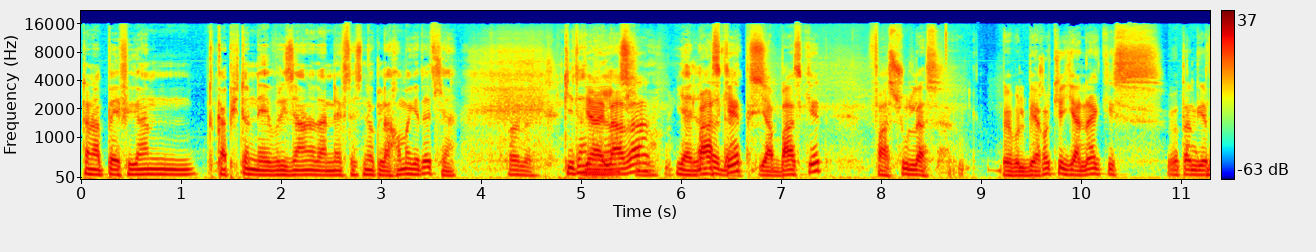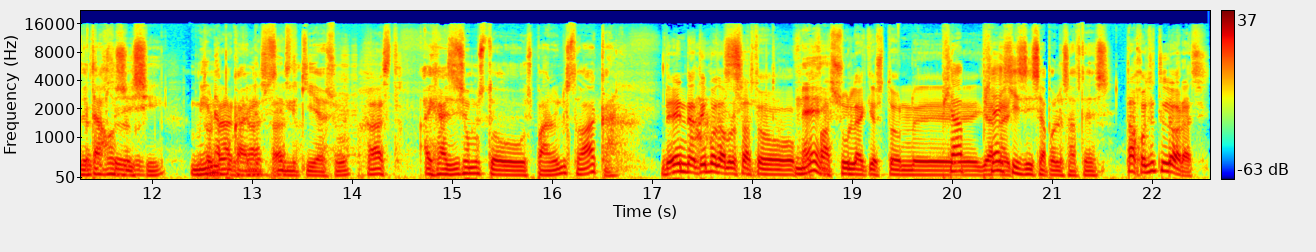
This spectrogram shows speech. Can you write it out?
τον απέφυγαν, κάποιοι τον έβριζαν όταν έφτασε στην Οκλαχώμα και τέτοια. Α, ναι. Και ήταν για Ελλάδα, άσχημο. για Ελλάδα μπάσκετ, εντάξει. για μπάσκετ, φασούλας με Ολυμπιακό και Γιαννάκης όταν Δεν τα έχω διαπέταξε- ζήσει. Μην τον Άρη, αποκαλύψεις άστα, την άστα. ηλικία σου. Άστα. Είχα ζήσει όμως το Σπανούλι στο ΆΚΑ. Δεν ήταν τίποτα μπροστά στο Ναι. Φασούλα και στον ε, Ποια, ποια Γιαννάκη. έχει ζήσει από όλες αυτές; Τα έχω δει τηλεόραση.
